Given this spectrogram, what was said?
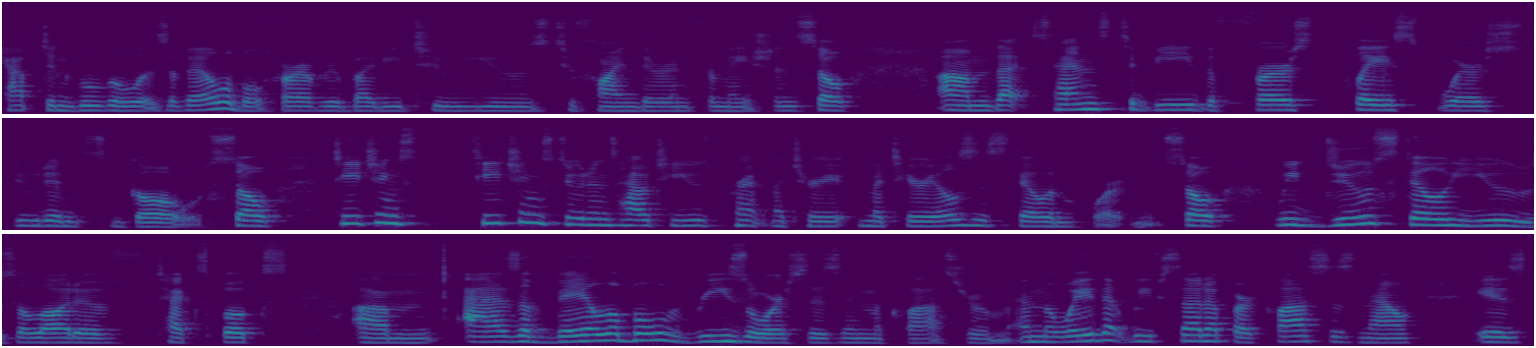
Captain Google is available for everybody to use to find their information. So um, that tends to be the first place where students go. So teaching teaching students how to use print materi- materials is still important. So we do still use a lot of textbooks um, as available resources in the classroom. And the way that we've set up our classes now is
